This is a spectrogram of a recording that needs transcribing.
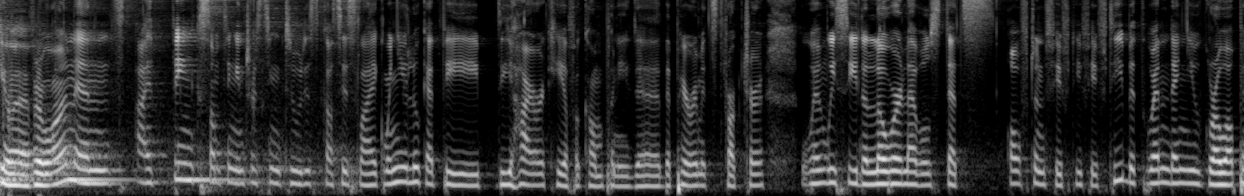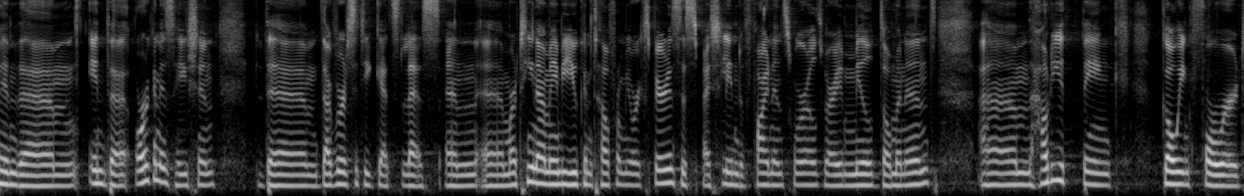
you, everyone. And I think something interesting to discuss is like when you look at the, the hierarchy of a company, the, the pyramid structure, when we see the lower levels, that's often 50-50 but when then you grow up in the um, in the organization the um, diversity gets less and uh, martina maybe you can tell from your experience especially in the finance world very male dominant um, how do you think going forward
